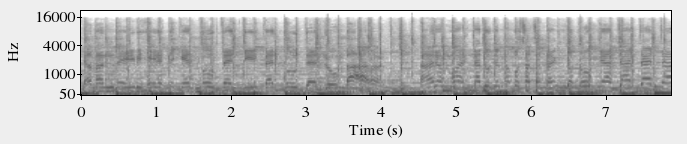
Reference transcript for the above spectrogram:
Come on, baby, here, take it, move it, keep it, to the rumba. I don't wanna do the mambo, salsa, tango, cumbia, cha, cha, cha.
